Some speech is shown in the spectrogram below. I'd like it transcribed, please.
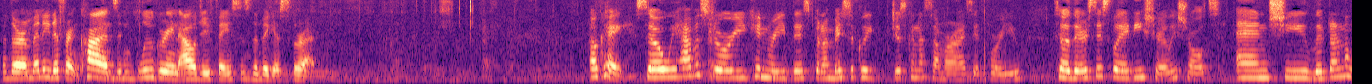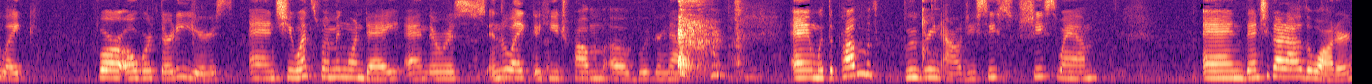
But there are many different kinds, and blue green algae faces the biggest threat. Okay, so we have a story. You can read this, but I'm basically just going to summarize it for you. So there's this lady, Shirley Schultz, and she lived on a lake for over 30 years. And she went swimming one day, and there was in the lake a huge problem of blue green algae. and with the problem with blue green algae, she, she swam, and then she got out of the water,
